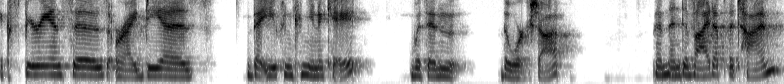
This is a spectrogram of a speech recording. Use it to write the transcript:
experiences or ideas that you can communicate within the workshop, and then divide up the time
